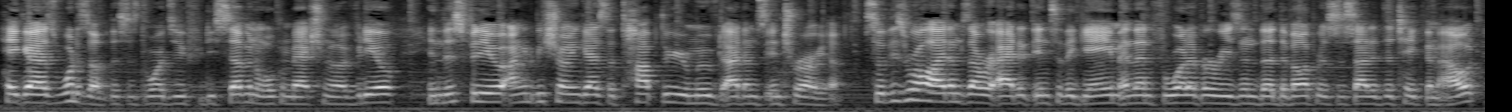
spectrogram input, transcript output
Hey guys, what is up? This is Dwarf57 and welcome back to another video. In this video, I'm going to be showing you guys the top 3 removed items in Terraria. So these were all items that were added into the game and then for whatever reason the developers decided to take them out.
